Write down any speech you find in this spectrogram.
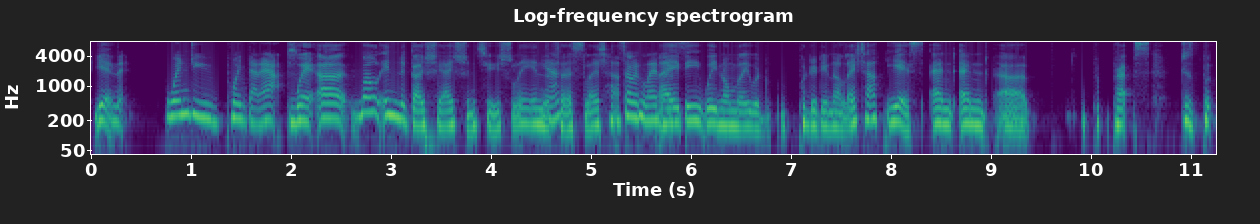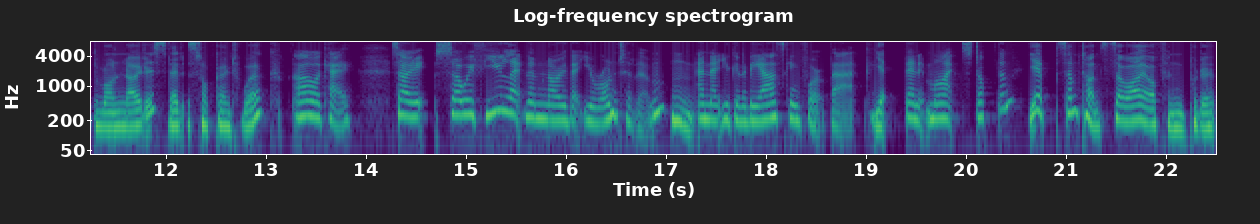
yeah. When do you point that out? Where, uh, well, in negotiations, usually in Yeah. the first letter. So in letters. maybe we normally would put it in a letter. Yes, and and uh, p- perhaps just put them on notice that it's not going to work. Oh, okay. So so if you let them know that you're onto them and that you're going to be asking for it back, Yep, then it might stop them. yep. Sometimes, so I often put a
